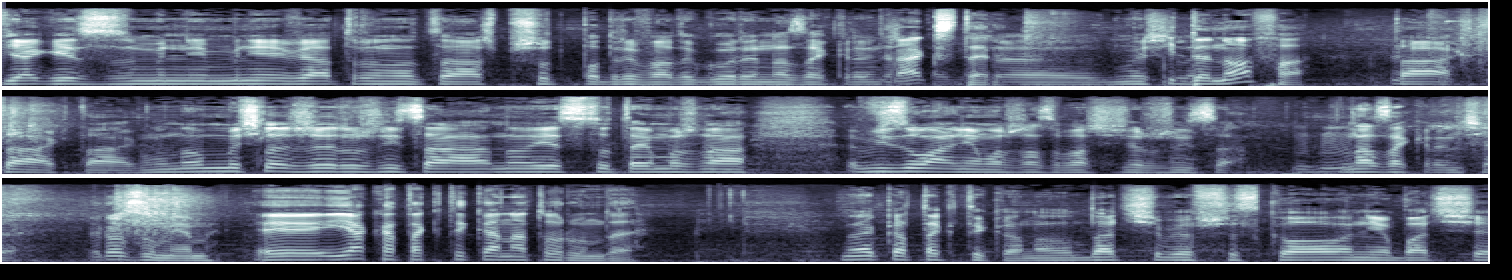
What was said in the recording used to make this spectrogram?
jak jest mniej, mniej wiatru, no to aż przód podrywa do góry na zakręcie. Dragster. Myślę, I Denofa. tak, tak, tak. No myślę, że różnica no jest tutaj, można, wizualnie można zobaczyć różnicę na zakręcie. Rozumiem. Y, jaka taktyka na to rundę? No jaka taktyka? No dać siebie wszystko, nie bać się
